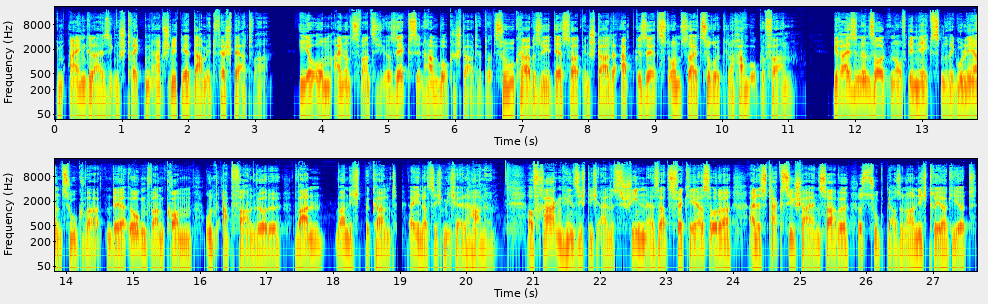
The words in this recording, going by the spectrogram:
im eingleisigen Streckenabschnitt, der damit versperrt war. Ihr um 21.06 Uhr in Hamburg gestarteter Zug habe sie deshalb in Stade abgesetzt und sei zurück nach Hamburg gefahren. Die Reisenden sollten auf den nächsten regulären Zug warten, der irgendwann kommen und abfahren würde. Wann war nicht bekannt, erinnert sich Michael Hane. Auf Fragen hinsichtlich eines Schienenersatzverkehrs oder eines Taxischeins habe das Zugpersonal nicht reagiert.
